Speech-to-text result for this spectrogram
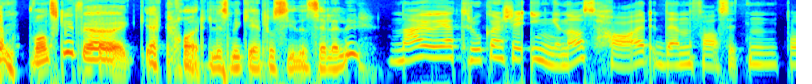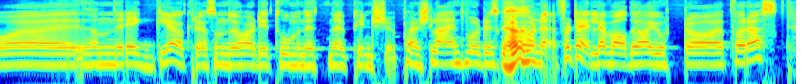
kjempevanskelig. For jeg, jeg klarer liksom ikke helt å si det selv heller. Nei, og jeg tror kanskje ingen av oss har den fasiten på eh, sånn regle, akkurat som du har de to minuttene punch, punchline hvor du skal Ja. fortelle hva du har gjort og, for raskt.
